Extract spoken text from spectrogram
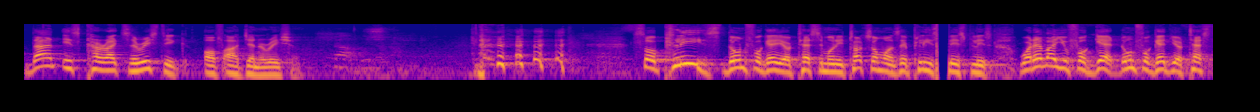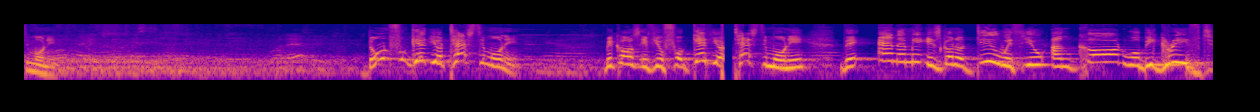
That is characteristic of our generation. so please don't forget your testimony. Touch someone say, please, please, please. Whatever you forget, don't forget your testimony. Don't forget your testimony. Because if you forget your testimony, the enemy is going to deal with you and God will be grieved.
